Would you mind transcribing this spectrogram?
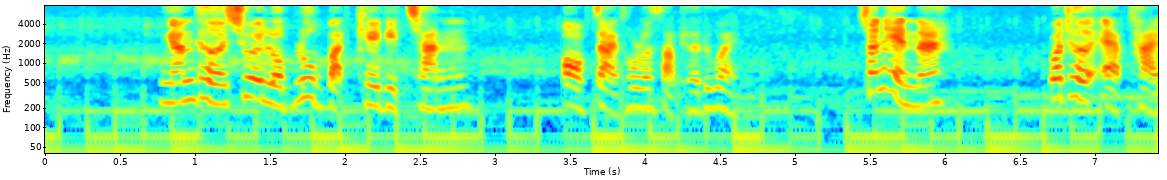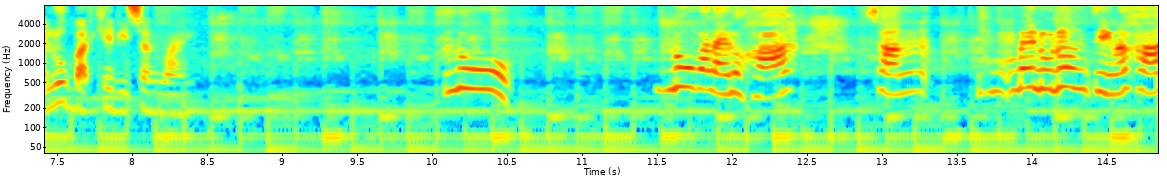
ๆ งั้นเธอช่วยลบรูปบัตรเครดิตฉันออกจากโทรศัพท์เธอด้วย ฉันเห็นนะ ว่าเธอแอบถ่ายรูปบัตรเครดิตฉันไว้ รูป รูปอะไรเหรอคะ ฉันไม่รู้เรื่องจริงนะคะ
